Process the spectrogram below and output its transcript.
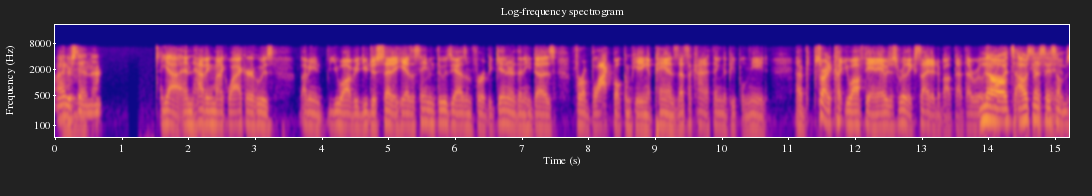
I mm-hmm. understand mm-hmm. that. Yeah, and having Mike Wacker who is I mean, you obviously you just said it. He has the same enthusiasm for a beginner than he does for a black belt competing at Pans. That's the kind of thing that people need. I'm sorry to cut you off, Danny. I was just really excited about that. That really no. It's I was gonna say something.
